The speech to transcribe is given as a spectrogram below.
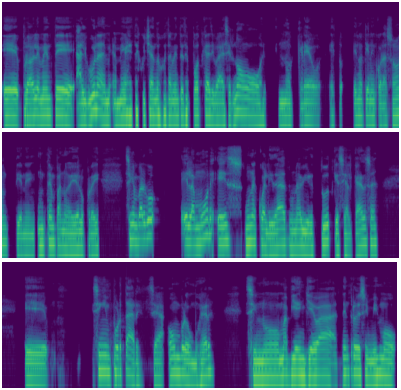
Eh, probablemente alguna de mis amigas está escuchando justamente este podcast y va a decir, no, no creo, esto, no tienen corazón, tienen un témpano de hielo por ahí. Sin embargo, el amor es una cualidad, una virtud que se alcanza eh, sin importar sea hombre o mujer, sino más bien lleva dentro de sí mismo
